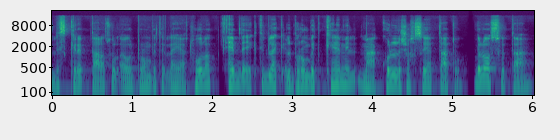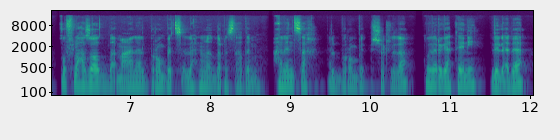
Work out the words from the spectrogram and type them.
السكريبت على طول أو ال prompt اللي هيعطيه لك. هيبدأ يكتب لك ال prompt كامل مع كل شخصية بتاعته بالوصف بتاعها وفي لحظات بقى معانا ال prompts اللي إحنا نقدر نستخدمها. هننسخ ال prompt بالشكل ده ونرجع تاني للأداة.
